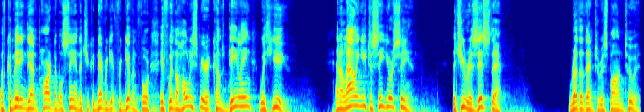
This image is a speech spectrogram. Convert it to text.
of committing the unpardonable sin that you could never get forgiven for if when the Holy Spirit comes dealing with you and allowing you to see your sin, that you resist that rather than to respond to it.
